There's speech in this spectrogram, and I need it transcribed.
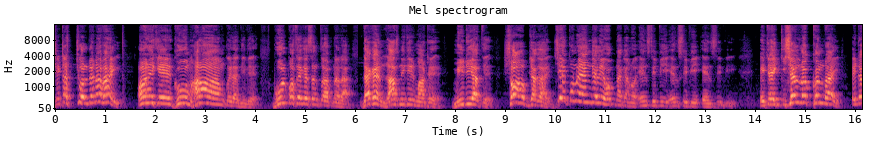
যেটা চলবে না ভাই অনেকের ঘুম হারাম কইরা দিবে। ভুল পথে গেছেন তো আপনারা। দেখেন, রাজনীতির মাঠে, মিডিয়াতে, সব জায়গায়, যে কোনো অ্যাঙ্গেলে হোক না কেন, এনসিপি এনসিপি এনসিপি। এটাই কিসের লক্ষণ ভাই? এটা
